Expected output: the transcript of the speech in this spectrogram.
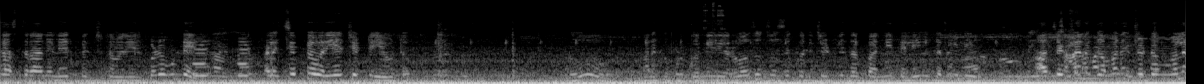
శాస్త్రాన్ని నేర్పించడం అనేది కూడా ఉండేది. వాళ్ళకి చెప్పేవారు ఏ చెట్టు ఏమిటో ఇప్పుడు మనకు ఇప్పుడు కొన్ని రోజు చూసే కొన్ని చెట్లు తప్ప అన్ని తెలియదు కదా. ఆ చెట్లను గమనించడం వల్ల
